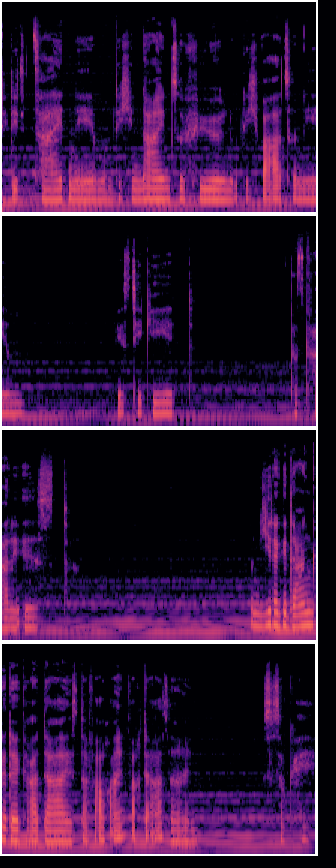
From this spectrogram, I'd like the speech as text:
Dir die Zeit nehmen, um dich hineinzufühlen, um dich wahrzunehmen, wie es dir geht, was gerade ist. Und jeder Gedanke, der gerade da ist, darf auch einfach da sein. Es ist okay.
